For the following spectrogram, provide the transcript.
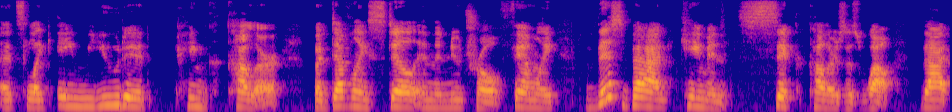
it's like a muted pink color, but definitely still in the neutral family. This bag came in sick colors as well. That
